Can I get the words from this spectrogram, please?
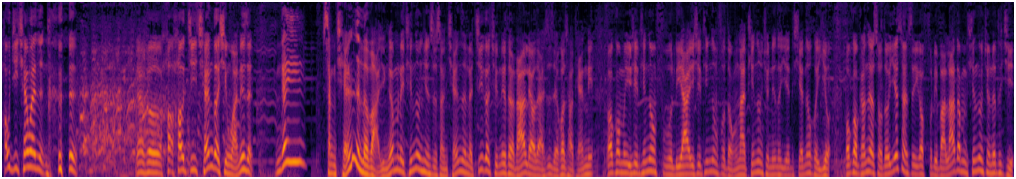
好几千万人，然后好好几千个姓万的人，应该上千人了吧？应该我们的听众群是上千人了，几个群里头大家聊的还是热火朝天的，包括我们有些听众福利啊，有些听众互动啦，听众群里头也先都会有，包括刚才说的也算是一个福利吧，拉到我们听众群里头去，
